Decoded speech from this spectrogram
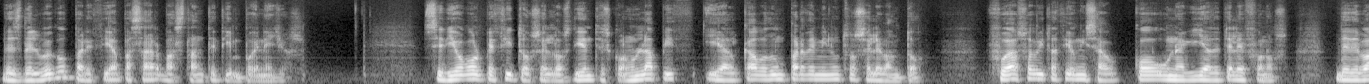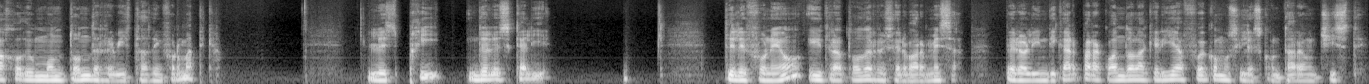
Desde luego parecía pasar bastante tiempo en ellos. Se dio golpecitos en los dientes con un lápiz y al cabo de un par de minutos se levantó. Fue a su habitación y sacó una guía de teléfonos de debajo de un montón de revistas de informática. L'esprit de l'escalier. Telefoneó y trató de reservar mesa, pero al indicar para cuándo la quería fue como si les contara un chiste.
